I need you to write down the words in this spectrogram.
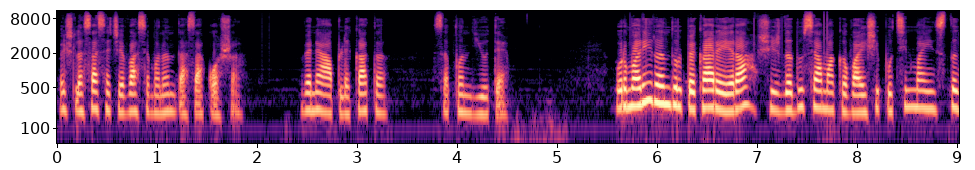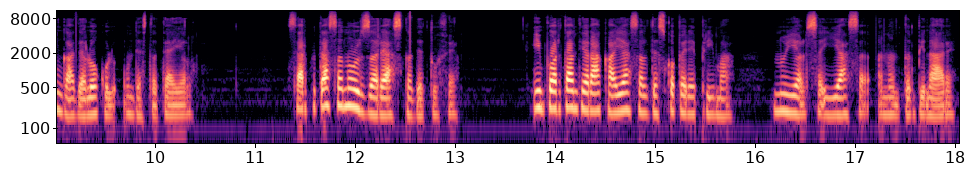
își lăsase ceva semănând a sacoșă. Venea aplecată, săpând iute. Urmări rândul pe care era și își dădu seama că va ieși puțin mai în stânga de locul unde stătea el. S-ar putea să nu-l zărească de tufe. Important era ca ea să-l descopere prima, nu el să-i iasă în întâmpinare.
